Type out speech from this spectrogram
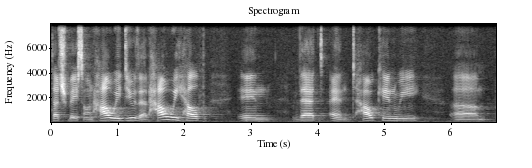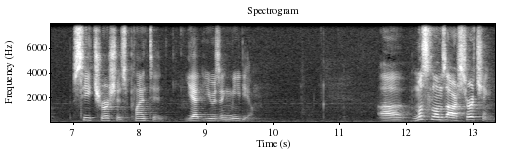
touch base on how we do that, how we help in that end. How can we um, see churches planted yet using media? Uh, Muslims are searching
